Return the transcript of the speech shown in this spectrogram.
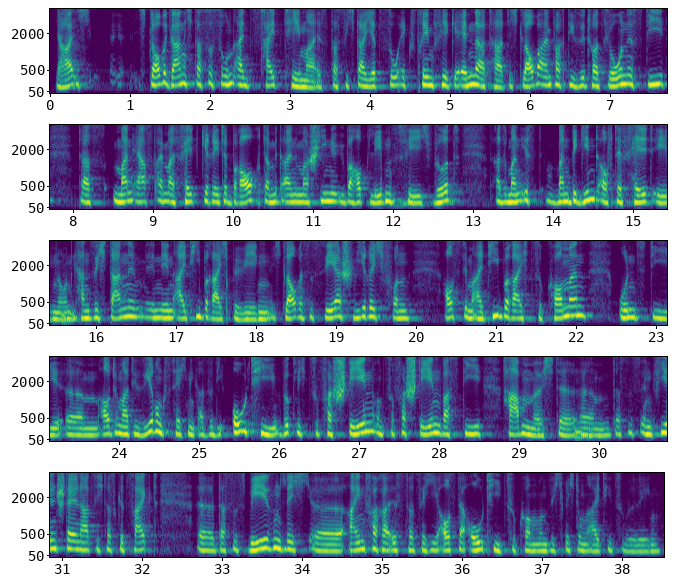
Ja, ich ich glaube gar nicht, dass es so ein Zeitthema ist, dass sich da jetzt so extrem viel geändert hat. Ich glaube einfach, die Situation ist die, dass man erst einmal Feldgeräte braucht, damit eine Maschine überhaupt lebensfähig wird. Also man ist, man beginnt auf der Feldebene und kann sich dann in den IT-Bereich bewegen. Ich glaube, es ist sehr schwierig, von aus dem IT-Bereich zu kommen und die ähm, Automatisierungstechnik, also die OT, wirklich zu verstehen und zu verstehen, was die haben möchte. Mhm. Ähm, das ist in vielen Stellen hat sich das gezeigt, äh, dass es wesentlich äh, einfacher ist, tatsächlich aus der OT zu kommen und sich Richtung IT zu bewegen.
